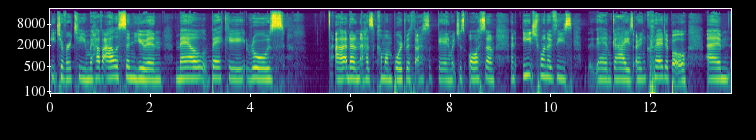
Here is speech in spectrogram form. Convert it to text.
each of our team. We have Alison, Ewan, Mel, Becky, Rose, uh, and then has come on board with us again, which is awesome. And each one of these um, guys are incredible. Um,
